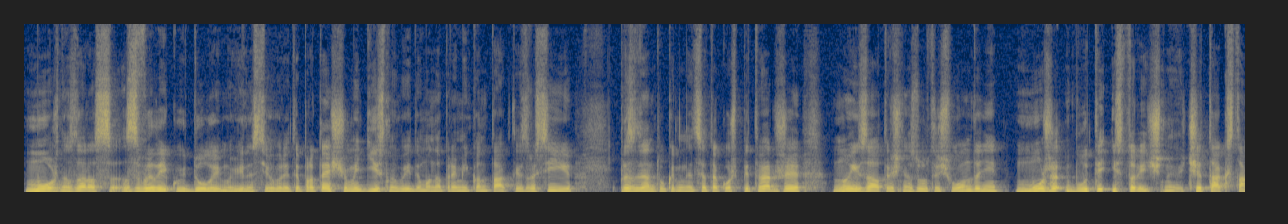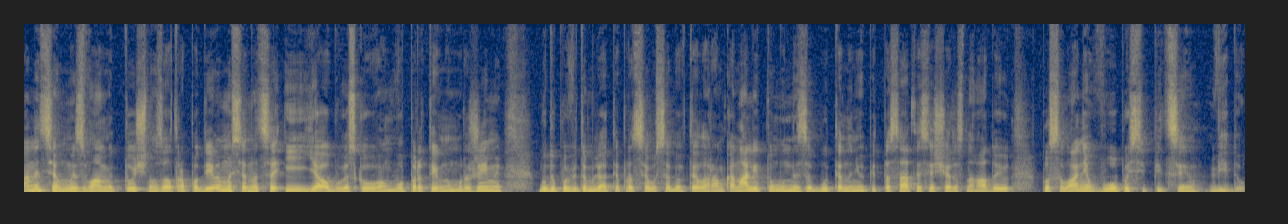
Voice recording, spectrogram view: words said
Можна зараз з великою долею ймовірності говорити про те, що ми дійсно вийдемо на прямі контакти з Росією. Президент України це також підтверджує. Ну і завтрашня зустріч в Лондоні може бути історичною. Чи так станеться? Ми з вами точно завтра подивимося на це, і я обов'язково вам в оперативному режимі буду повідомляти про це у себе в телеграм-каналі, тому не забудьте на нього підписатися. Ще раз нагадую, посилання в описі під цим відео.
